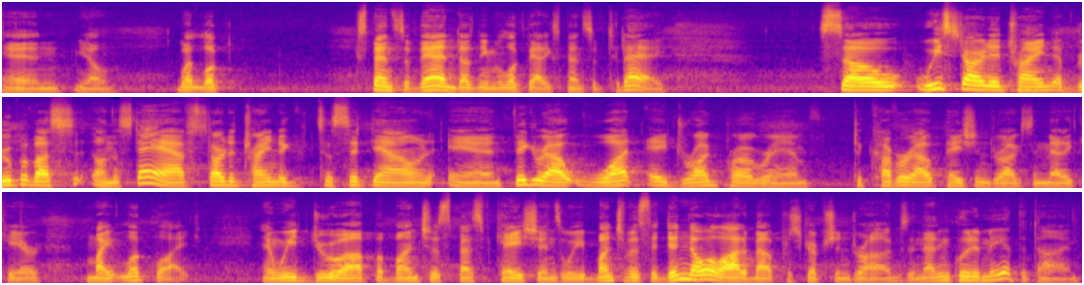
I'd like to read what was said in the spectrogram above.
And you know what looked expensive then doesn't even look that expensive today. So we started trying, a group of us on the staff started trying to, to sit down and figure out what a drug program to cover outpatient drugs in Medicare might look like. And we drew up a bunch of specifications. We, a bunch of us that didn't know a lot about prescription drugs, and that included me at the time,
